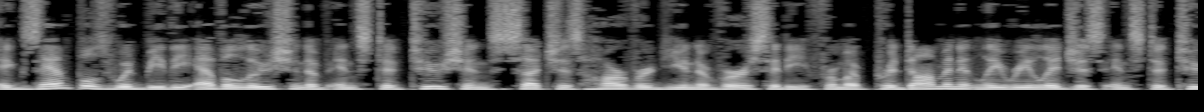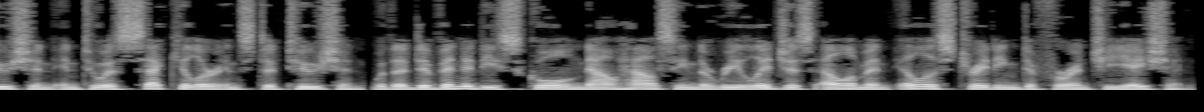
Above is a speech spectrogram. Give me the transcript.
Examples would be the evolution of institutions such as Harvard University from a predominantly religious institution into a secular institution with a divinity school now housing the religious element illustrating differentiation.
